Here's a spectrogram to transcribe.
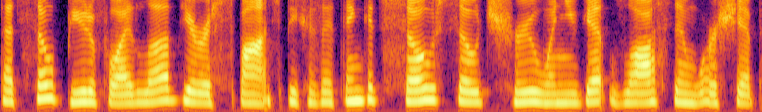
That's so beautiful. I love your response because I think it's so, so true. When you get lost in worship,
